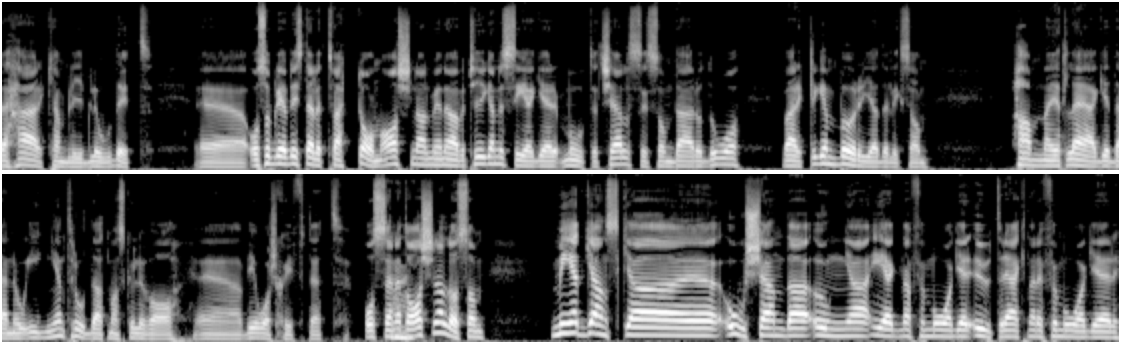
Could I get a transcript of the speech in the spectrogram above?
det här kan bli blodigt. Eh, och så blev det istället tvärtom. Arsenal med en övertygande seger mot ett Chelsea som där och då verkligen började liksom hamna i ett läge där nog ingen trodde att man skulle vara eh, vid årsskiftet. Och sen ett Arsenal då som med ganska eh, okända, unga, egna förmågor, uträknade förmågor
